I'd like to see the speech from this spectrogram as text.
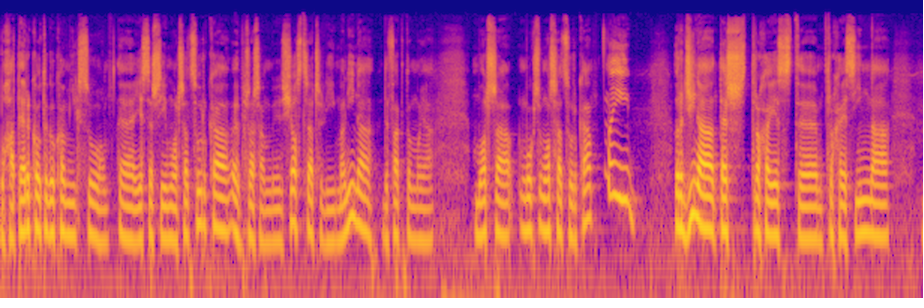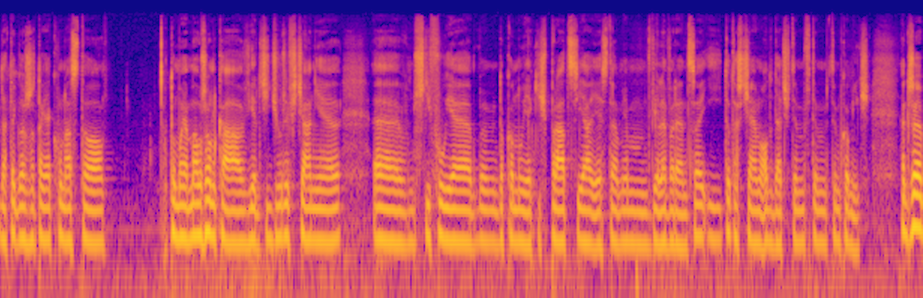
bohaterką tego komiksu. E, jest też jej młodsza córka, e, przepraszam, siostra, czyli Malina, de facto moja młodsza, młodsza córka. No i rodzina też trochę jest, e, trochę jest inna, dlatego że tak jak u nas to to moja małżonka wierci dziury w ścianie, szlifuje, dokonuje jakichś prac, ja jestem, ja mam dwie lewe ręce i to też chciałem oddać w tym, w tym, w tym komiksie. Także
